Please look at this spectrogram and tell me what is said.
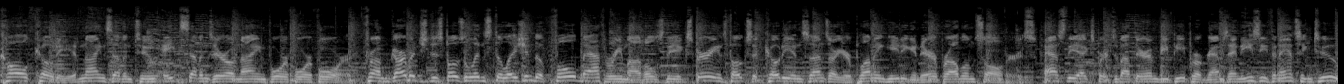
Call Cody at 972-870-9444. From garbage disposal installation to full bath remodels, the experienced folks at Cody and Sons are your plumbing, heating, and air problem solvers. Ask the experts about their MVP programs and easy financing too.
